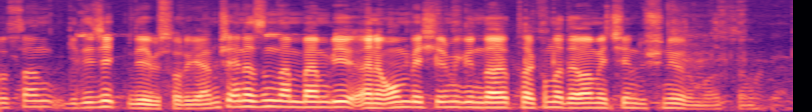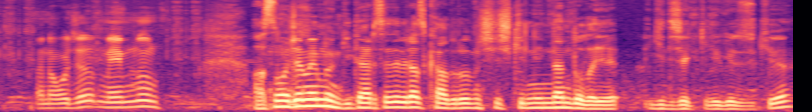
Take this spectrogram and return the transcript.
Morusan gidecek mi diye bir soru gelmiş. En azından ben bir hani 15-20 gün daha takımla devam edeceğini düşünüyorum Morusan'ın. Hani hoca memnun. Aslında hoca memnun. Giderse de biraz kadronun şişkinliğinden dolayı gidecek gibi gözüküyor.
